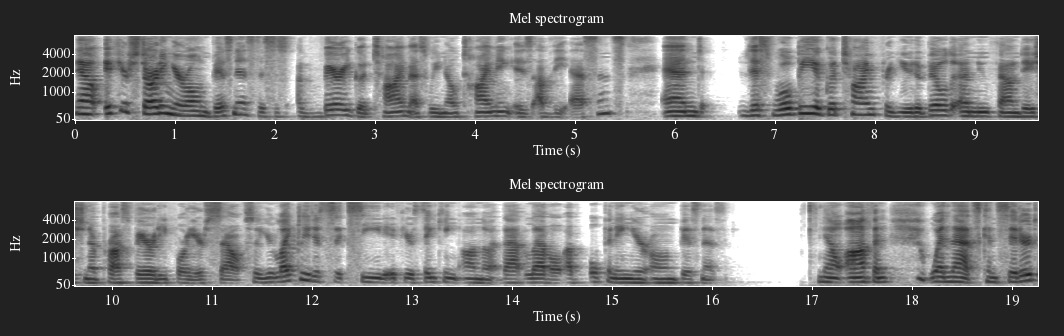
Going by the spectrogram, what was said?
Now, if you're starting your own business, this is a very good time. As we know, timing is of the essence. And this will be a good time for you to build a new foundation of prosperity for yourself. So you're likely to succeed if you're thinking on the, that level of opening your own business. Now, often when that's considered,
